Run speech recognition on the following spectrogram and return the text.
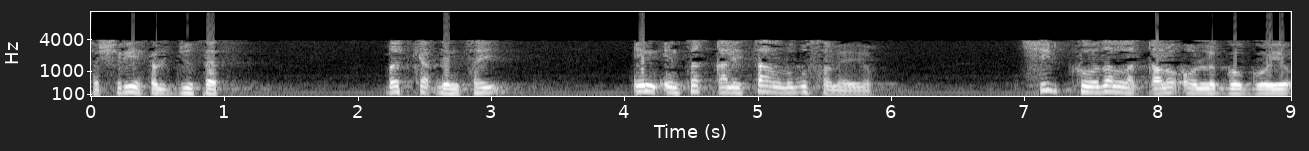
tashriixu aljuthad dadka dhintay in inta qalitaan lagu sameeyo jidhkooda la qalo oo la gogooyo.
